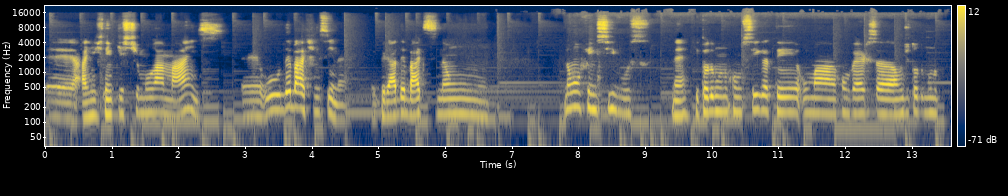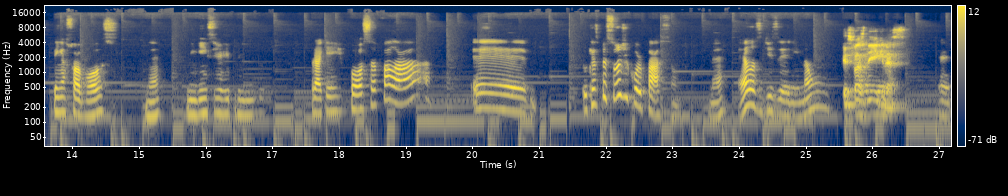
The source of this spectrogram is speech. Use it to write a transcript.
É, a gente tem que estimular mais é, o debate em si, né? Criar debates não, não ofensivos né? Que todo mundo consiga ter uma conversa onde todo mundo tenha a sua voz, né? Ninguém seja reprimido, para que a gente possa falar é, o que as pessoas de cor passam, né? Elas dizerem, não pessoas negras. É,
